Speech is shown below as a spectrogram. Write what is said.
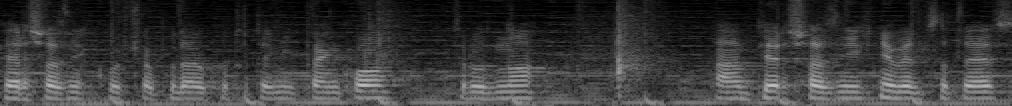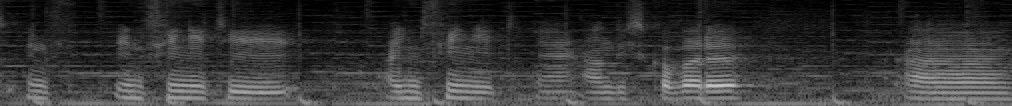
Pierwsza z nich, kurczę, pudełko tutaj mi pękło, trudno. Pierwsza z nich, nie wiem co to jest, Inf- Infinity, Infinite, nie? Undiscovery. E,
